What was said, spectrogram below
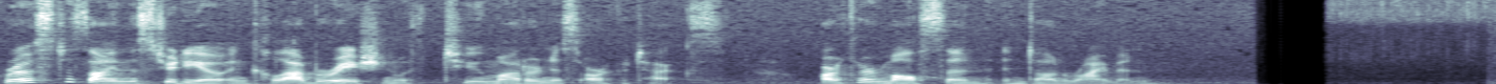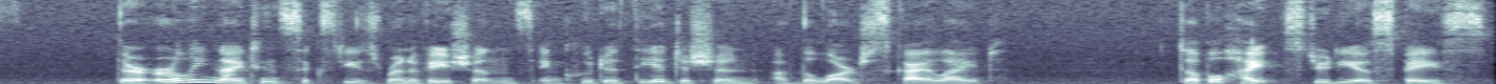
Gross designed the studio in collaboration with two modernist architects, Arthur Malson and Don Reimann. Their early 1960s renovations included the addition of the large skylight, double height studio space,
